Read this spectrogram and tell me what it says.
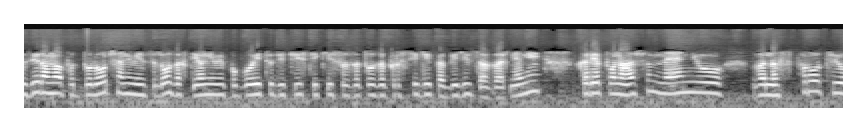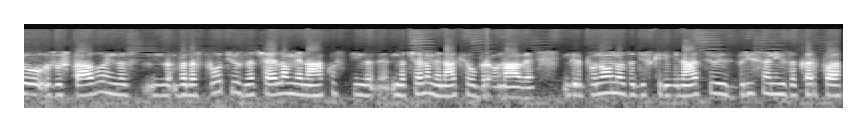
oziroma pod določenimi zelo zahtevnimi pogoji tudi tisti, ki so za to zaprosili, pa bili zavrnjeni, kar je po našem mnenju v nasprotju z ustavo in v nasprotju z načelom enakosti, načelom enake obravnave. In gre ponovno za diskriminacijo izbrisanih, za kar pa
